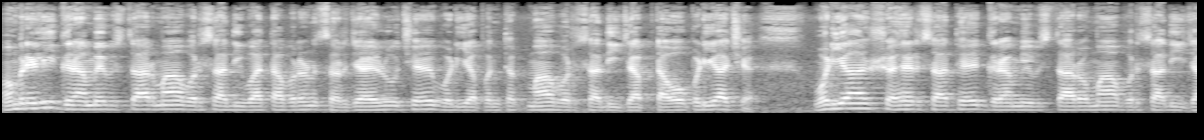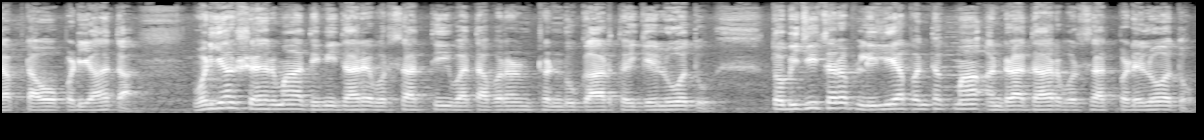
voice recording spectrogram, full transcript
અમરેલી ગ્રામ્ય વિસ્તારમાં વરસાદી વાતાવરણ સર્જાયેલું છે. વડિયા પંથકમાં વરસાદી ઝાપટાઓ પડ્યા છે. વડિયા શહેર સાથે ગ્રામ્ય વિસ્તારોમાં વરસાદી ઝાપટાઓ પડ્યા હતા. વડિયા શહેરમાં ધીમી ધારે વરસાદથી વાતાવરણ ઠંડુગાર થઈ ગયેલું હતું. તો બીજી તરફ લીલિયા પંથકમાં અનરાધાર વરસાદ પડેલો હતો.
